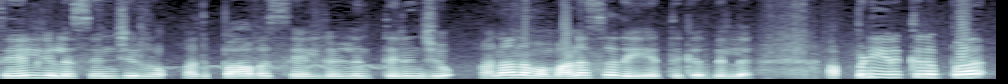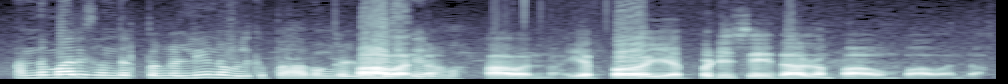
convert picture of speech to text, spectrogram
செயல்களை செஞ்சிடுறோம். அது பாவ செயல்கள்னு தெரிஞ்சும். ஆனா நம்ம மனசு அதை ஏத்துக்கிறது இல்ல. அப்படி இருக்கிறப்ப அந்த மாதிரி சந்தர்ப்பங்கள்லயும் நம்மளுக்கு பாவங்கள் பாவம் தான் எப்போ எப்படி செய்தாலும் பாவம் பாவம் தான்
